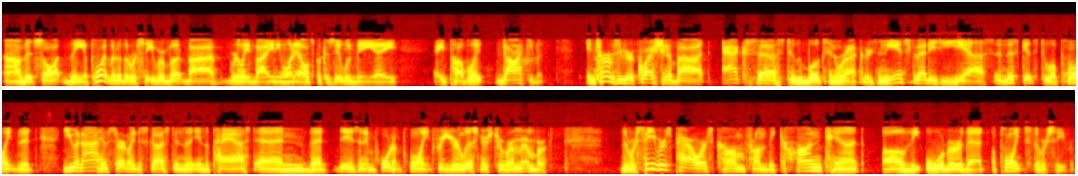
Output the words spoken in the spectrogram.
uh, that sought the appointment of the receiver, but by really by anyone else because it would be a a public document in terms of your question about access to the books and records, and the answer to that is yes. And this gets to a point that you and I have certainly discussed in the in the past, and that is an important point for your listeners to remember. The receiver's powers come from the content of the order that appoints the receiver.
